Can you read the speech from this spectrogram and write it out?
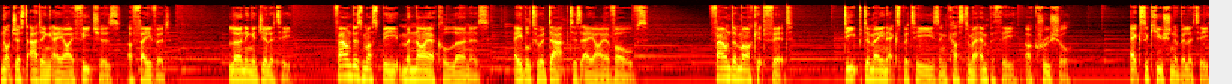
not just adding AI features, are favored. Learning agility. Founders must be maniacal learners, able to adapt as AI evolves. Founder market fit. Deep domain expertise and customer empathy are crucial. Execution ability.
